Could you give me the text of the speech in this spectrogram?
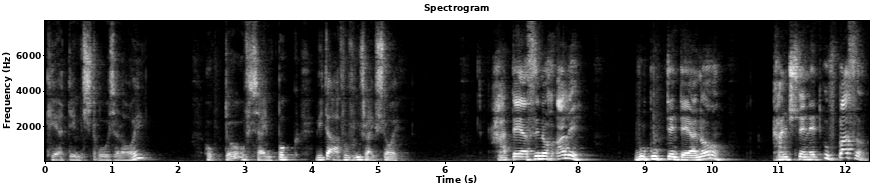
kehrt dem die Straße rein, hockt da auf seinem Bock wieder auf auf dem Schleifstall. Hat der sie noch alle? Wo guckt denn der noch? Kannst denn nicht aufpassen?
